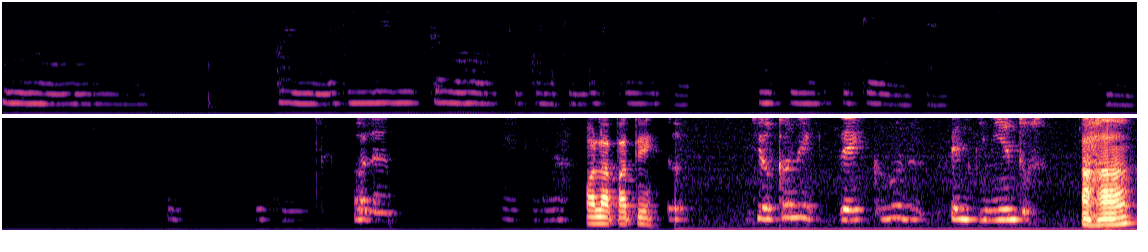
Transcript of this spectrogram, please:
Mm, la primera vez como que conocí el doctor mis primeros pues que Hola. Hola, Pati. Yo conecté con sentimientos. Ajá.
